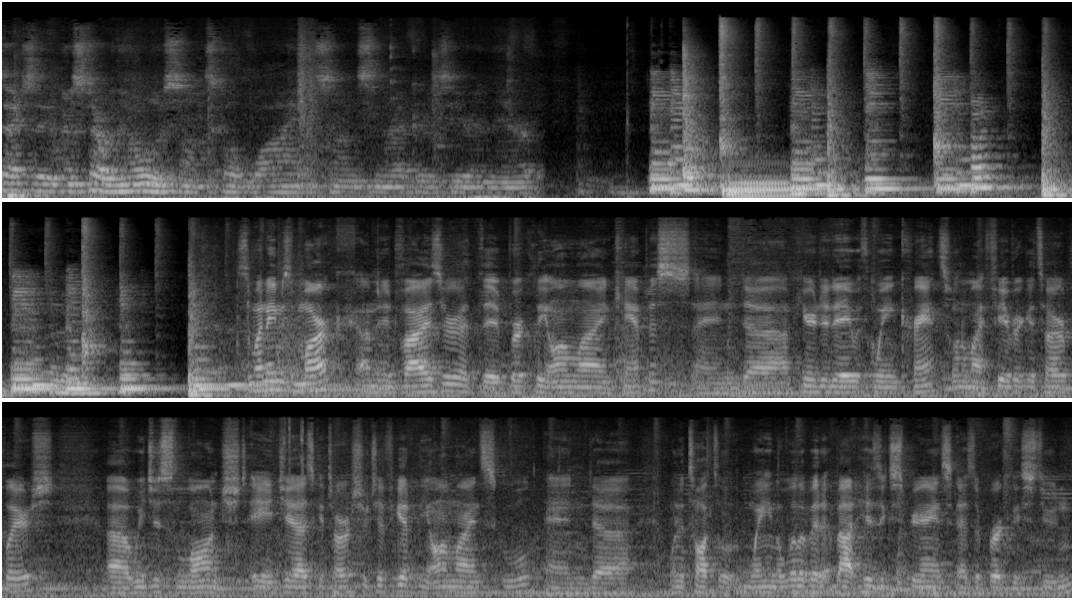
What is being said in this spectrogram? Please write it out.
is actually, we're going to start with an older song. It's called Why. It's on some records here and there. So my name is Mark. I'm an advisor at the Berklee Online campus, and uh, I'm here today with Wayne Krantz, one of my favorite guitar players. Uh, we just launched a jazz guitar certificate at the online school, and uh, I want to talk to Wayne a little bit about his experience as a Berklee student,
